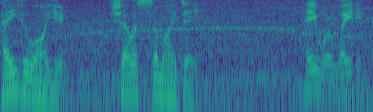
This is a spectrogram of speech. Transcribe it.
Hey, who are you? Show us some ID. Hey, we're waiting.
